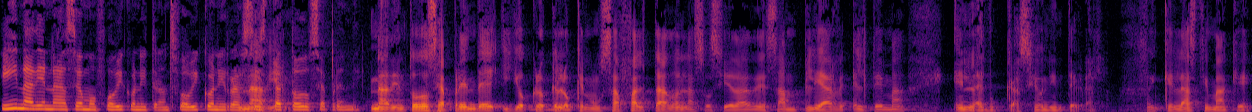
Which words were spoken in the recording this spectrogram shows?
Y nadie nace homofóbico, ni transfóbico, ni racista, todo se aprende. Nadie, en todo se aprende y yo creo que lo que nos ha faltado en la sociedad es ampliar el tema en la educación integral. Y qué lástima que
